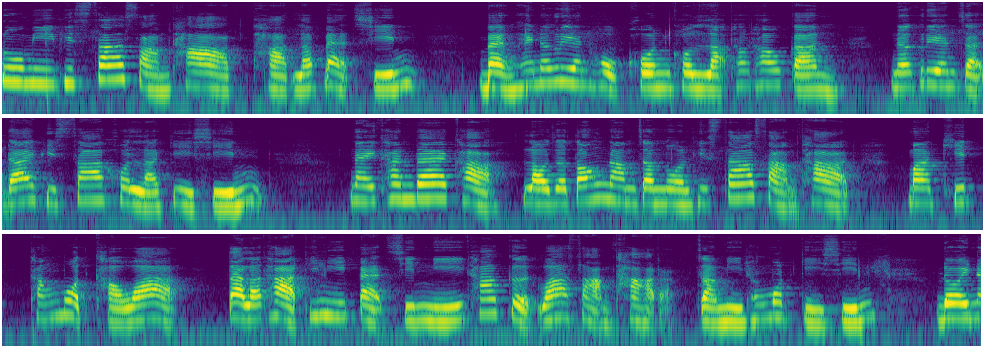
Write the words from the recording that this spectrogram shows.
ครูมีพิซซ่า3ถาด ถาดละ 8 ชิ้น แบ่งให้นักเรียน 6 คนคนละเท่า ๆกัน นักเรียนจะได้พิซซ่าคนละกี่ชิ้น ในขั้นแรกค่ะ เราจะต้องนำจำนวนพิซซ่า3ถาด มาคิดทั้งหมดค่ะว่า แต่ละถาดที่มี 8 ชิ้นนี้ ถ้าเกิดว่า 3 ถาดจะมีทั้งหมดกี่ชิ้น โดยน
